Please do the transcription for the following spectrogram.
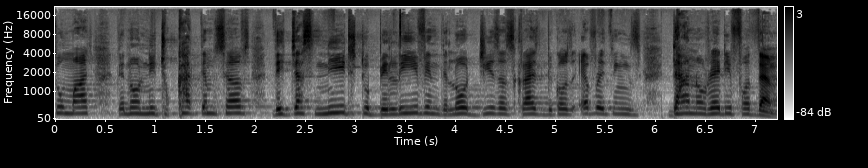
too much. They don't need to cut themselves. They just need to believe in the Lord Jesus Christ because everything's done already for them.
